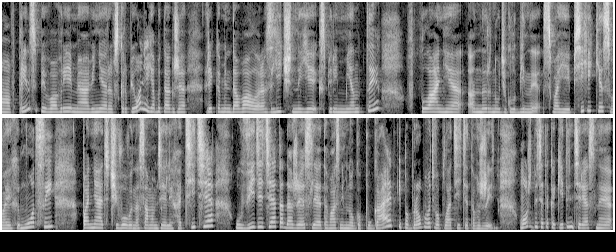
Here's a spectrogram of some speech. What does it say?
А, в принципе, во время Венеры в Скорпионе я бы также рекомендовала различные эксперименты в плане а, нырнуть в глубины своей психики, своих эмоций, понять, чего вы на самом деле хотите, увидеть это, даже если это вас немного пугает, и попробовать воплотить это в жизнь. Может быть, это какие-то интересные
